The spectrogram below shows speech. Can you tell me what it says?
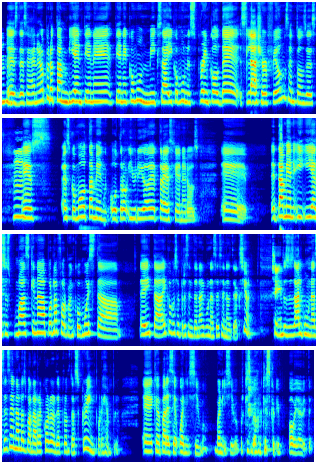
es de ese género, pero también tiene, tiene como un mix ahí, como un sprinkle de slasher films, entonces mm. es, es como también otro híbrido de tres géneros. Eh, eh, también, y, y, eso es más que nada por la forma en cómo está editada y cómo se presentan algunas escenas de acción. Entonces, algunas escenas las van a recordar de pronto a Scream, por ejemplo, eh, que me parece buenísimo, buenísimo, porque es mejor que Scream, obviamente.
